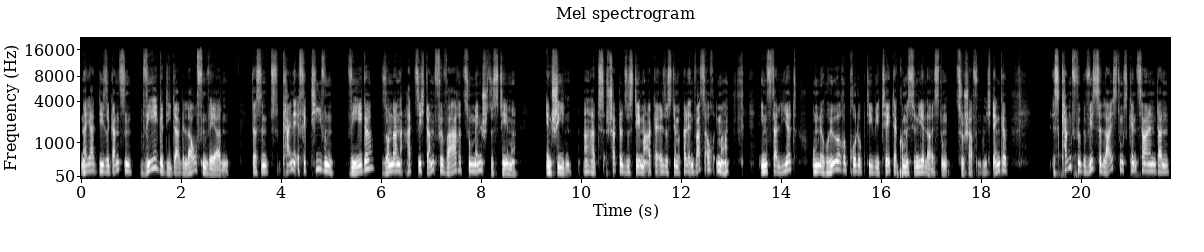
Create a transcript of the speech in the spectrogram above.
naja, diese ganzen Wege, die da gelaufen werden, das sind keine effektiven Wege, sondern hat sich dann für Ware zum Mensch-Systeme entschieden. Hat Shuttle-Systeme, AKL-Systeme, Palette, was auch immer installiert, um eine höhere Produktivität der Kommissionierleistung zu schaffen. Und ich denke, es kann für gewisse Leistungskennzahlen dann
